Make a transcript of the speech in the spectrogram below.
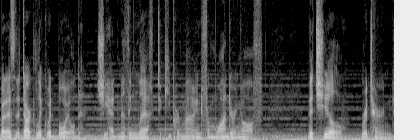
But as the dark liquid boiled, she had nothing left to keep her mind from wandering off. The chill returned,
